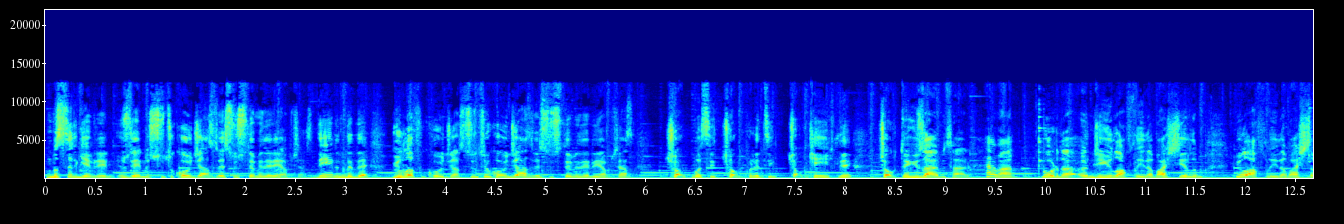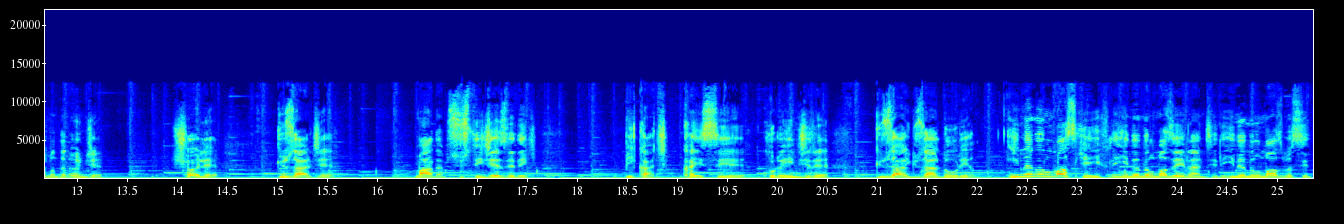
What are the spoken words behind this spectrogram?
mısır gevreğinin üzerine sütü koyacağız ve süslemeleri yapacağız. Diğerinde de yulafı koyacağız, sütü koyacağız ve süslemelerini yapacağız. Çok basit, çok pratik, çok keyifli, çok da güzel bir tarif. Hemen burada önce yulaflıyla başlayalım. Yulaflıyla başlamadan önce şöyle güzelce madem süsleyeceğiz dedik birkaç kayısıyı, kuru inciri güzel güzel doğrayalım. İnanılmaz keyifli, inanılmaz eğlenceli, inanılmaz basit.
